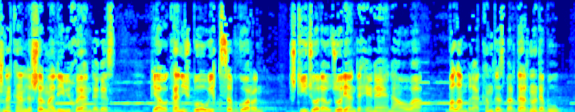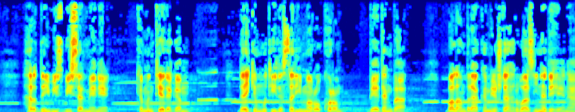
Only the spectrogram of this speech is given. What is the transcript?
ژنەکان لە شەرما لێوی خۆیان دەگەست، پیاوەکانیش بۆ ئەوەی قسە بگۆڕن شتی جۆراوجۆریان دەهێنایە ناوەوە. بەڵام براکەم دەستبەردار نەدەبوو، هەر دەیویست بیسەلمێنێ کە من تێدەگەم. دایکم وتی لەسەری مەڕۆ کوڕم، بێدەنگ بە. بەڵام براکەم هێشتا هەر وازی نەدەهێنا.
